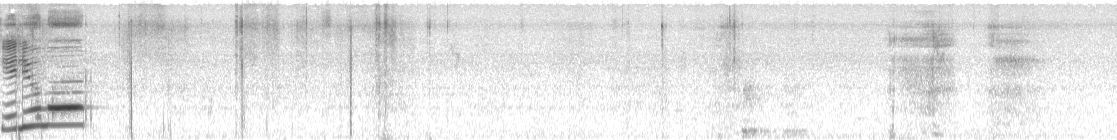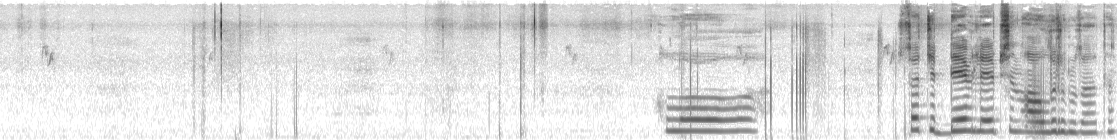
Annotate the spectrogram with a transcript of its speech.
Geliyorlar. Allah. Sadece devle hepsini alırım zaten.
